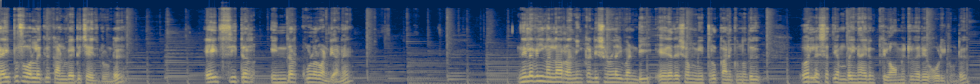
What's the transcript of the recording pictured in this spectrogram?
ടൈപ്പ് ഫോറിലേക്ക് കൺവേർട്ട് ചെയ്തിട്ടുണ്ട്. എയ്റ്റ് സീറ്റർ ഇന്റർ കൂളർ വണ്ടിയാണ്. നിലവിൽ നല്ല റണ്ണിങ് കണ്ടീഷനുള്ള ഈ വണ്ടി ഏകദേശം മീറ്റർ കാണിക്കുന്നത് ഒരു ലക്ഷത്തി എൺപതിനായിരം കിലോമീറ്റർ വരെ ഓടിയിട്ടുണ്ട്.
